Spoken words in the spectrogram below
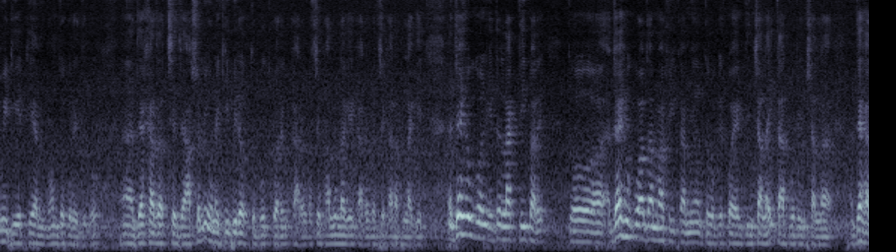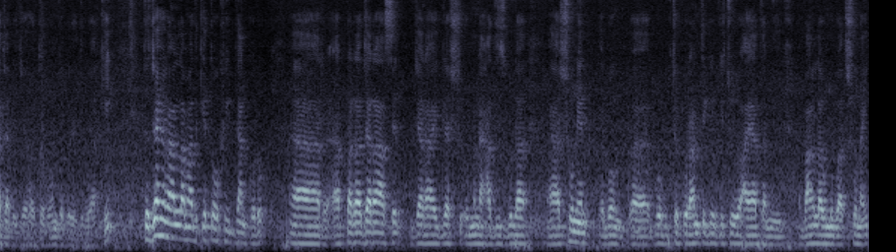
ইমিডিয়েটলি আমি বন্ধ করে দিব। দেখা যাচ্ছে যে আসলে অনেকেই বিরক্ত বোধ করেন, কারও কাছে ভালো লাগে, কারও কাছে খারাপ লাগে। যাই হোক, এটা লাগতেই পারে। তো যাই হোক ওয়াদা মাফিক, আমি অন্তকে কয়েকদিন চালাই, তারপর ইনশাল্লাহ দেখা যাবে যে হয়তো বন্ধ করে দেবো আর কি। তো যাই হোক আল্লাহ আমাদেরকে তৌফিক দান করো আর আপনারা যারা আছেন, যারা এগুলা মানে হাদিসগুলা শুনেন এবং পবিত্র কোরআন থেকেও কিছু আয়াত আমি বাংলা অনুবাদ শোনাই,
